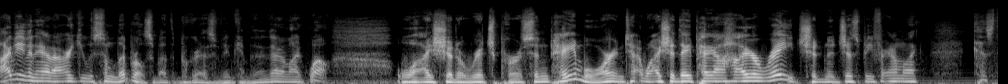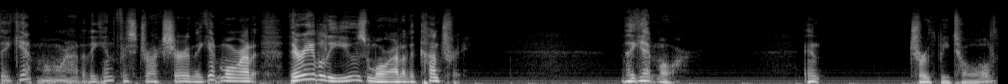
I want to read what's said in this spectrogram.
I've even had to argue with some liberals about the progressive income. And they're like, well, why should a rich person pay more? And why should they pay a higher rate? Shouldn't it just be fair? I'm like, because they get more out of the infrastructure and they get more out of, they're able to use more out of the country. They get more. And truth be told,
